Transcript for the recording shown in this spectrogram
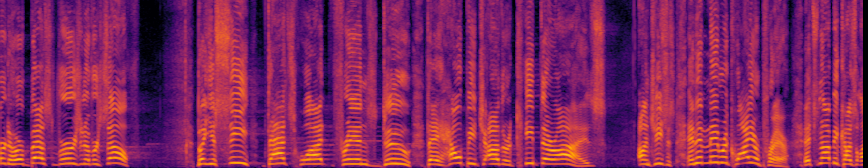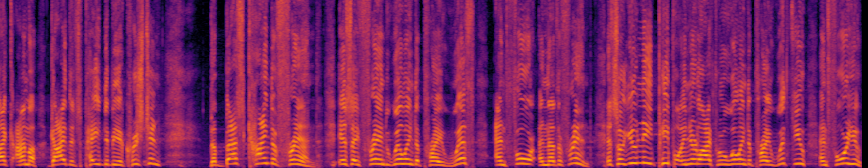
her to her best version of herself. But you see, that's what friends do. They help each other keep their eyes on Jesus. And it may require prayer. It's not because, like, I'm a guy that's paid to be a Christian. The best kind of friend is a friend willing to pray with and for another friend. And so you need people in your life who are willing to pray with you and for you.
